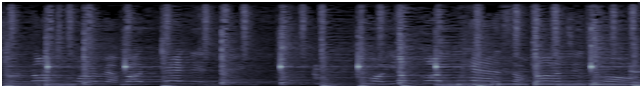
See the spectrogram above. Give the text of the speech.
do not worry about anything. For your God cares about it all.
